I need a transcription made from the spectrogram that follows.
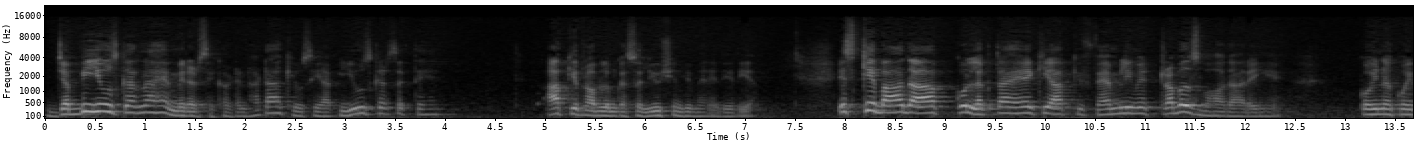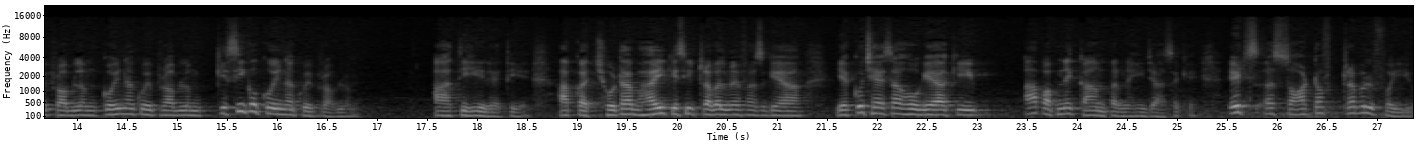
जब भी यूज़ करना है मिरर से कर्टन हटा के उसे आप यूज़ कर सकते हैं। आपकी प्रॉब्लम का सोल्यूशन भी मैंने दे दिया। इसके बाद आपको लगता है कि आपकी फैमिली में ट्रबल्स बहुत आ रही हैं। कोई ना कोई प्रॉब्लम, कोई ना कोई प्रॉब्लम, किसी को कोई ना कोई प्रॉब्लम आती ही रहती है। आपका छोटा भाई किसी ट्रबल में फंस गया या कुछ ऐसा हो गया कि आप अपने काम पर नहीं जा सके। It's a sort of trouble for you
